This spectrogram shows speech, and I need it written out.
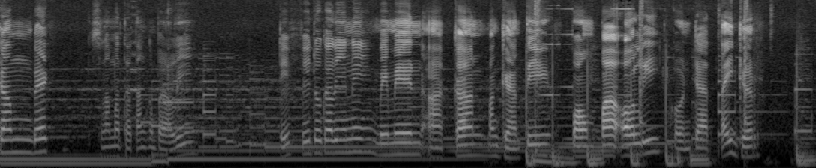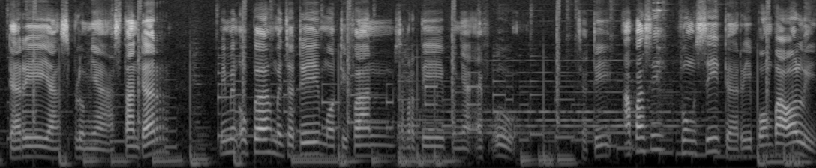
Welcome back, selamat datang kembali. Di video kali ini, Mimin akan mengganti pompa oli Honda Tiger dari yang sebelumnya standar. Mimin ubah menjadi modifan seperti punya FU. Jadi, apa sih fungsi dari pompa oli?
